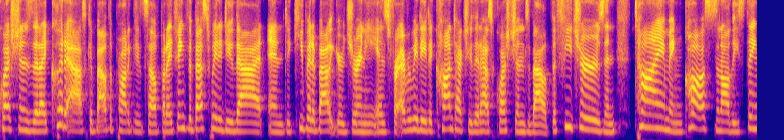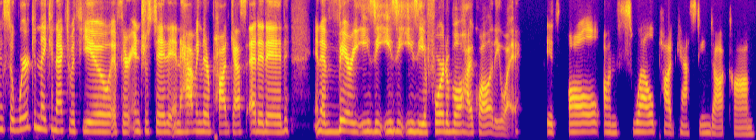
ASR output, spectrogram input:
questions that I could ask about the product itself, but I think the best way to do that and to keep it about your journey is for everybody to contact you that has questions about the features and time and costs and all these things. So, where can they connect with you if they're interested in having their podcast edited in a very easy, easy, easy, affordable, high quality way? It's all on swellpodcasting.com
